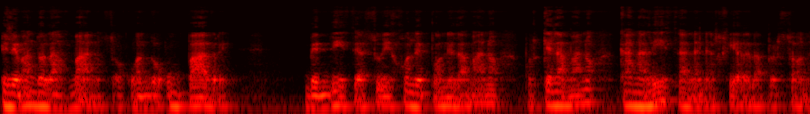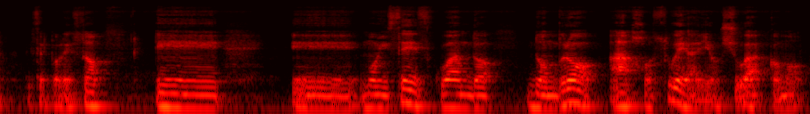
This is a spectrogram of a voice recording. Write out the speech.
elevando las manos, o cuando un padre bendice a su hijo, le pone la mano porque la mano canaliza la energía de la persona. Dice, por eso eh, eh, Moisés cuando nombró a Josué, a Joshua como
